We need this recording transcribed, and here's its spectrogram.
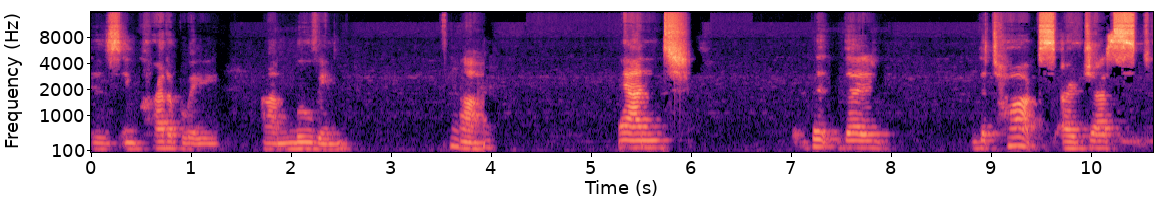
is incredibly um, moving mm-hmm. uh, and the the the talks are just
